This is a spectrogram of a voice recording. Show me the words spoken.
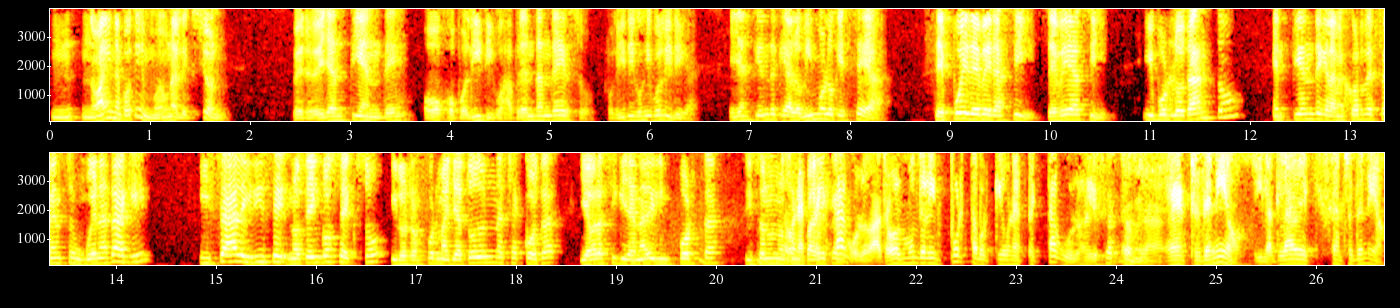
no hay nepotismo, es una elección. Pero ella entiende, ojo, políticos, aprendan de eso, políticos y políticas. Ella entiende que a lo mismo lo que sea, se puede ver así, se ve así. Y por lo tanto, entiende que la mejor defensa es un buen ataque y sale y dice, no tengo sexo, y lo transforma ya todo en una chacota, y ahora sí que ya a nadie le importa si son o no es son un espectáculo, a todo el mundo le importa porque es un espectáculo, es, entretenido, y la clave es que sea entretenido.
